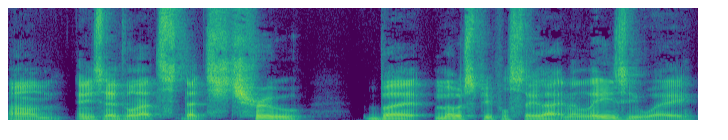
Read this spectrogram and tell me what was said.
Um, and he said, "Well, that's that's true, but most people say that in a lazy way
